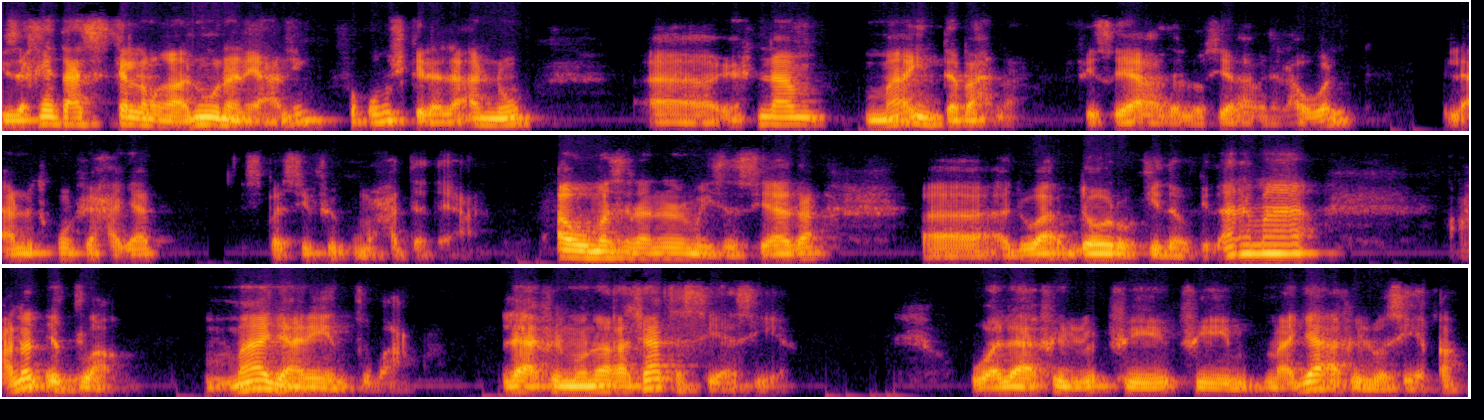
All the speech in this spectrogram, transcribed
إذا كنت عايز تتكلم قانونا يعني فهو مشكلة لأنه آه إحنا ما انتبهنا في صياغة الوثيقة من الأول لأنه تكون في حاجات specific ومحددة يعني. أو مثلا انه مجلس السيادة آه دوره كذا وكذا. أنا ما على الإطلاق ما جاني انطباع لا في المناقشات السياسية. ولا في في في ما جاء في الوثيقة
